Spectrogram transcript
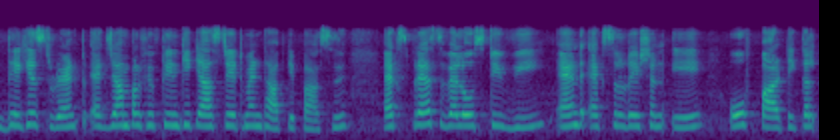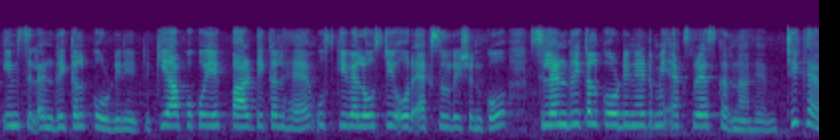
देखिए स्टूडेंट एग्ज़ाम्पल फिफ्टीन की क्या स्टेटमेंट है आपके पास? Express velocity V and acceleration A of particle in cylindrical coordinate कि आपको कोई एक पार्टिकल है, उसकी वेलोसिटी और एक्सेलरेशन को सिलेंड्रिकल कोऑर्डिनेट में एक्सप्रेस करना है, ठीक है?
